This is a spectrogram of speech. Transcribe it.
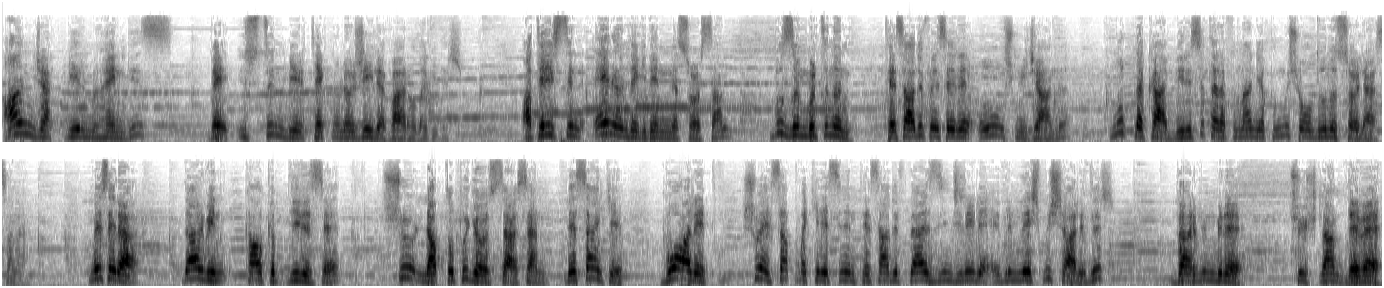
ancak bir mühendis ve üstün bir teknolojiyle var olabilir. Ateistin en önde gidenine sorsan bu zımbırtının tesadüf eseri oluşmayacağını mutlaka birisi tarafından yapılmış olduğunu söyler sana. Mesela Darwin kalkıp dirilse şu laptopu göstersen desen ki bu alet şu hesap makinesinin tesadüfler zinciriyle evrimleşmiş halidir. Darwin bile çüş lan deve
